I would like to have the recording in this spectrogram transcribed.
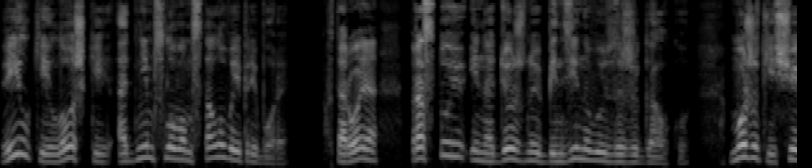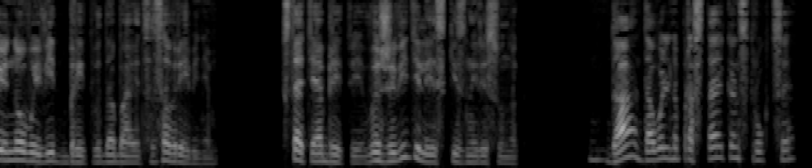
вилки ложки, одним словом, столовые приборы. Второе – простую и надежную бензиновую зажигалку. Может, еще и новый вид бритвы добавится со временем. Кстати, о бритве. Вы же видели эскизный рисунок? Да, довольно простая конструкция.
